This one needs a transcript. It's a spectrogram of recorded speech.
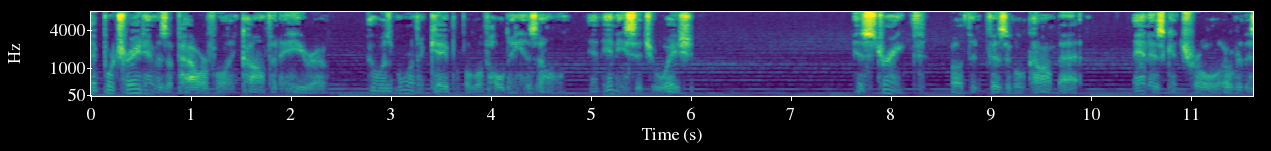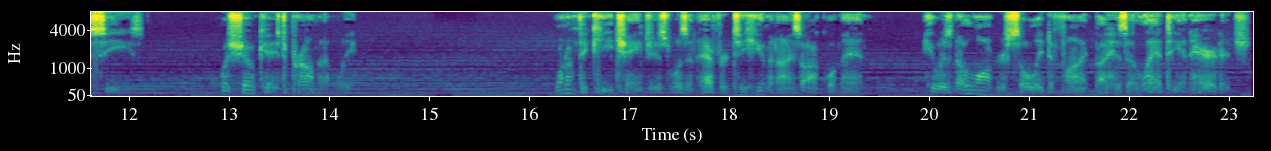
They portrayed him as a powerful and confident hero who was more than capable of holding his own in any situation. His strength, both in physical combat and his control over the seas, was showcased prominently. One of the key changes was an effort to humanize Aquaman. He was no longer solely defined by his Atlantean heritage.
